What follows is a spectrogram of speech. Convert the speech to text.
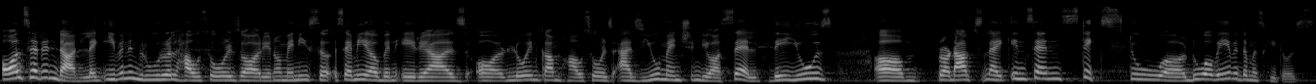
all said and done, like even in rural households or you know many semi-urban areas or low-income households, as you mentioned yourself, they use um, products like incense sticks to uh, do away with the mosquitoes.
